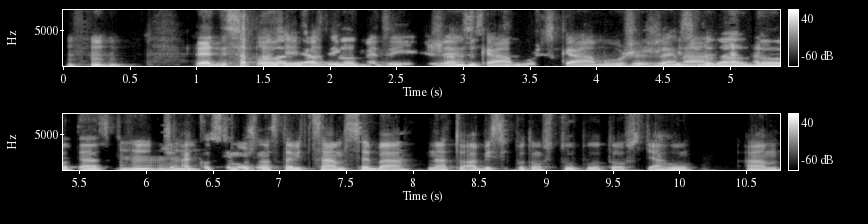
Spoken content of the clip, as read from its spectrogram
Riadne sa pletie jazyk no, medzi ženská, aby, mužská, muž, žena. Aby si to dal do otázky, mhm, že mhm. ako si možno nastaviť sám seba na to, aby si potom vstúpil do toho vzťahu um,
